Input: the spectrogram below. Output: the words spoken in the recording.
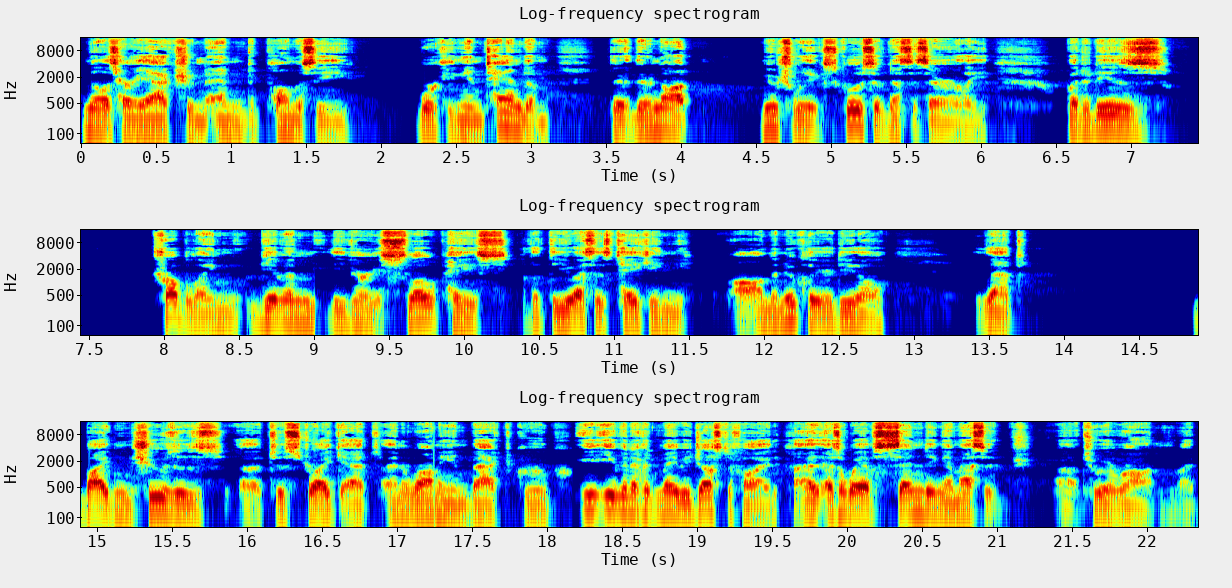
military action and diplomacy working in tandem. They're, they're not mutually exclusive necessarily, but it is troubling given the very slow pace that the U.S. is taking on the nuclear deal that Biden chooses uh, to strike at an Iranian backed group, e- even if it may be justified, as a way of sending a message uh, to Iran, right?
